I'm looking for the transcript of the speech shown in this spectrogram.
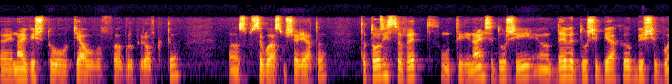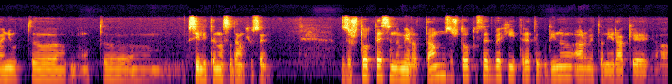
е най-висшето тяло в групировката, съгласно шарията. Та този съвет от 11 души, 9 души бяха бивши воени от, от силите на Садам Хюсен. Защо те се намират там? Защото след 2003 година армията на Ирак е а,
